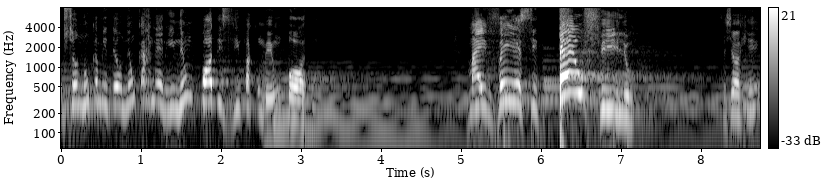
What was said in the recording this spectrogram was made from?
O Senhor nunca me deu nem um carneirinho, nem um bodezinho para comer, um bode. Mas vem esse teu filho, vocês estão aqui?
